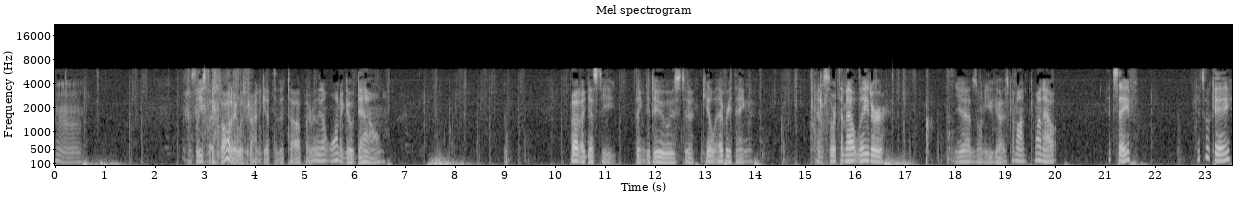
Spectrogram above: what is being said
Hmm. At least I thought I was trying to get to the top. I really don't want to go down. But I guess the thing to do is to kill everything and sort them out later. Yeah, there's one of you guys. Come on, come on out. It's safe. It's okay.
